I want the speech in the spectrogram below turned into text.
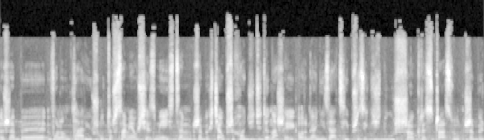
żeby wolontariusz utożsamiał się z miejscem, żeby chciał przychodzić do naszej organizacji przez jakiś dłuższy okres czasu, żeby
